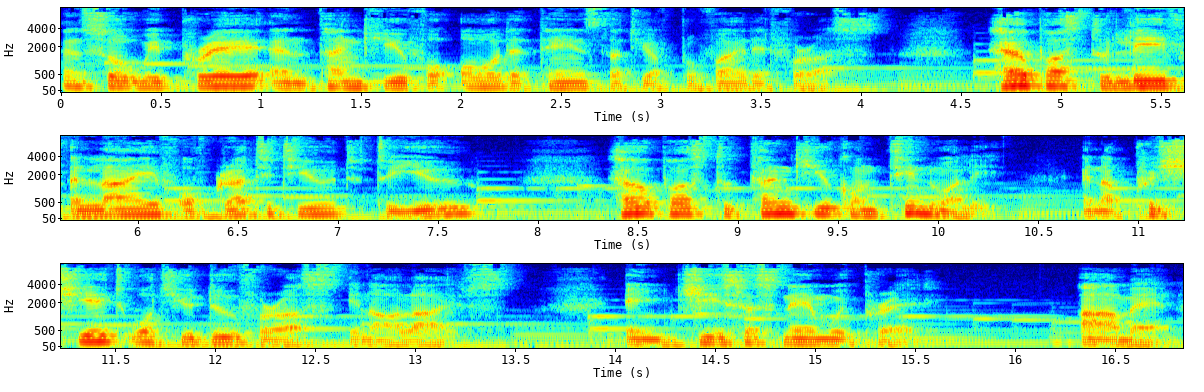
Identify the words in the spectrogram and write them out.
And so we pray and thank you for all the things that you have provided for us. Help us to live a life of gratitude to you. Help us to thank you continually and appreciate what you do for us in our lives. In Jesus' name we pray. Amen.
